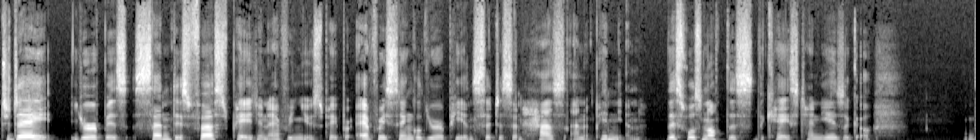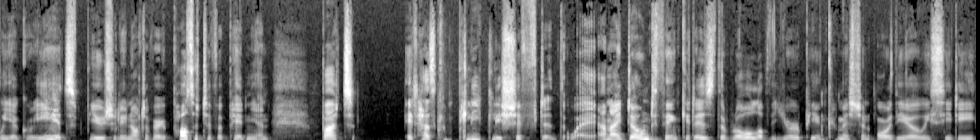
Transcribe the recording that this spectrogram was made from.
Today, Europe is sent its first page in every newspaper. Every single European citizen has an opinion. This was not this, the case 10 years ago. We agree, it's usually not a very positive opinion, but it has completely shifted the way. And I don't think it is the role of the European Commission or the OECD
